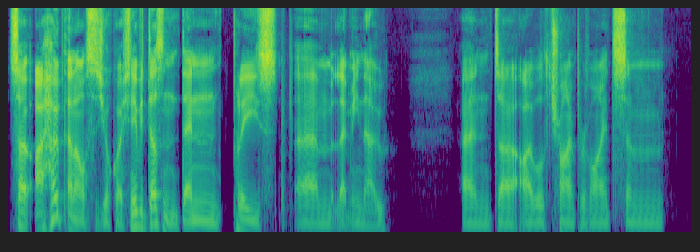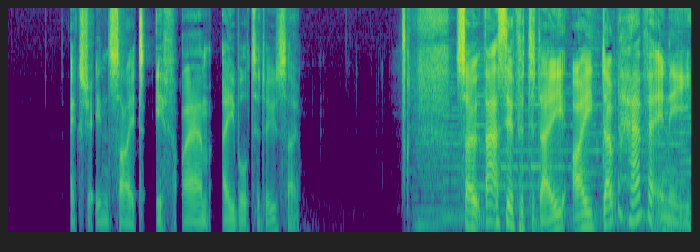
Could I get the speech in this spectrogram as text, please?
So I hope that answers your question. If it doesn't, then please um, let me know, and uh, I will try and provide some extra insight if I am able to do so. So that's it for today. I don't have any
